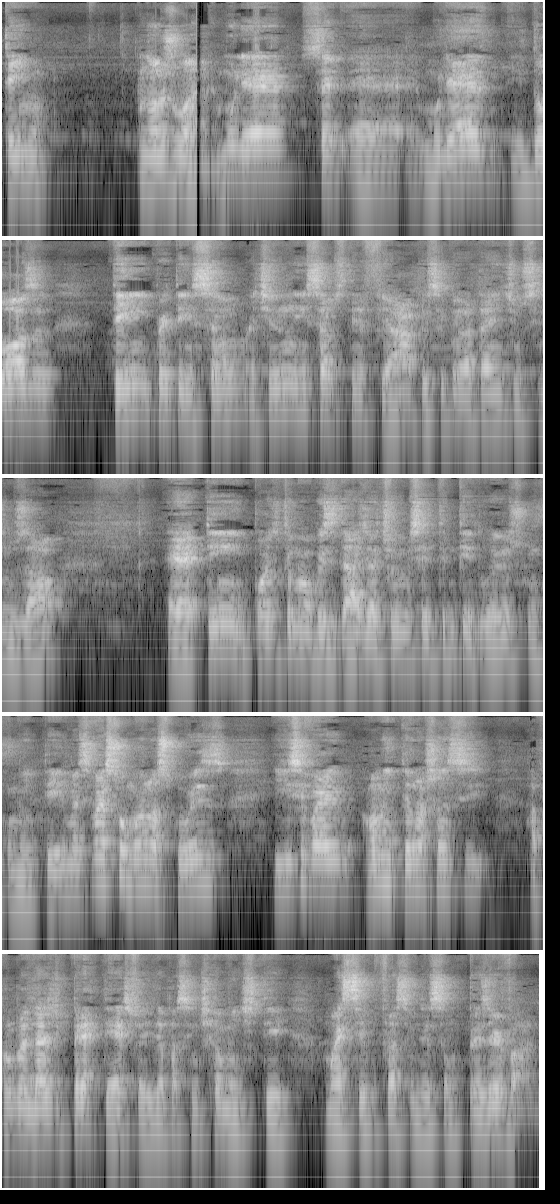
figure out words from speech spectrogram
tem Dona Joana, mulher, é, é, mulher idosa, tem hipertensão, a gente nem sabe se tem FA, a princípio ela está em um sinusal, é, tem, pode ter uma obesidade, ela tinha um MC32, acho que não comentei, mas você vai somando as coisas e você vai aumentando a chance, a probabilidade de pré-teste aí da paciente realmente ter mais seco fração de ação preservada.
